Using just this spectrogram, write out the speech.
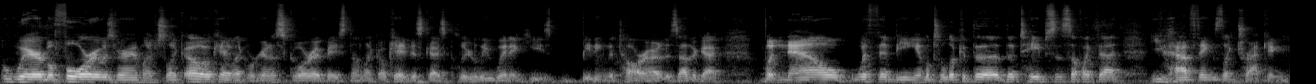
where before it was very much like, oh, okay, like we're gonna score it based on like, okay, this guy's clearly winning. He's beating the tar out of this other guy. But now with them being able to look at the the tapes and stuff like that, you have things like tracking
